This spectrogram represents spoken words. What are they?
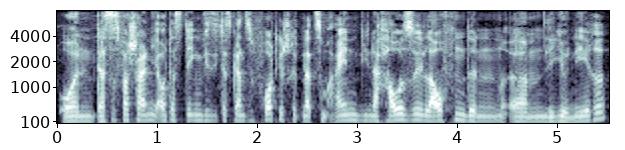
Und das ist wahrscheinlich auch das Ding, wie sich das Ganze fortgeschritten hat. Zum einen die nach Hause laufenden ähm, Legionäre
